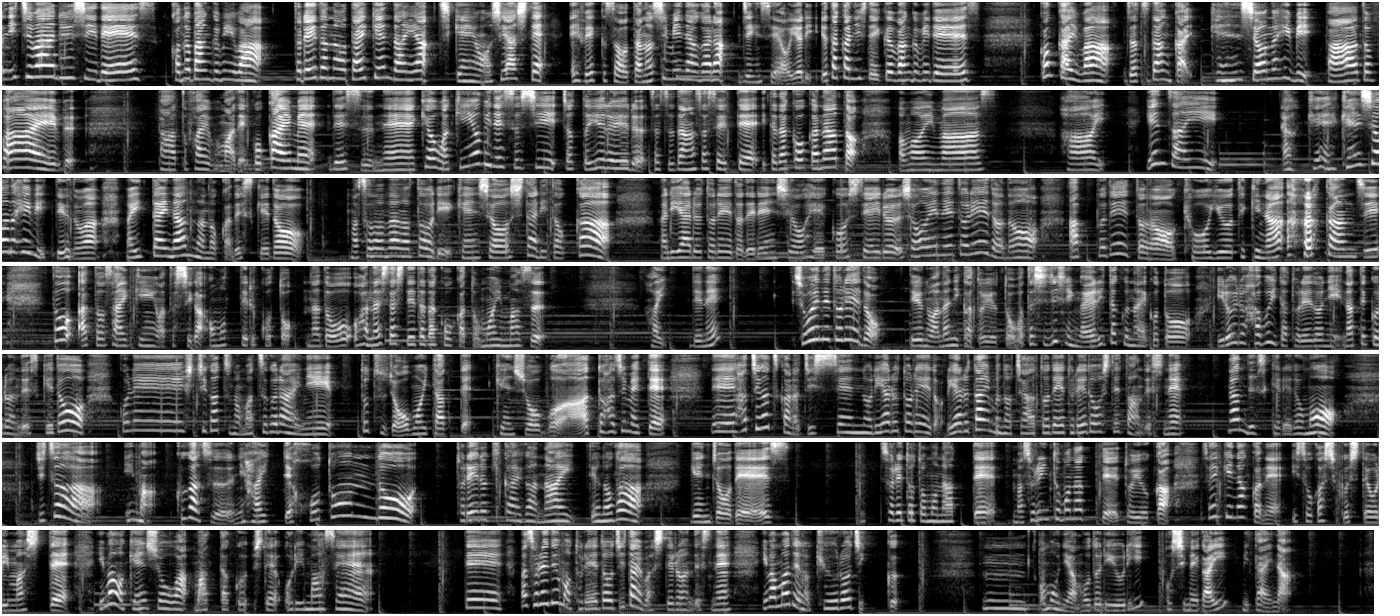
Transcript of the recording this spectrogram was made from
こんにちは、ルーシーです。この番組はトレードの体験談や知見をシェアして FX を楽しみながら人生をより豊かにしていく番組です。今回は雑談会検証の日々パート5。パート5まで5回目ですね。今日は金曜日ですし、ちょっとゆるゆる雑談させていただこうかなと思います。はい。現在、あけ検証の日々っていうのは、まあ、一体何なのかですけど、まあ、その名の通り検証したりとか、まあ、リアルトレードで練習を並行している省エネトレードのアップデートの共有的な 感じとあと最近私が思ってることなどをお話しさせていただこうかと思います。はいでね省エネトレードっていうのは何かというと私自身がやりたくないことをいろいろ省いたトレードになってくるんですけどこれ7月の末ぐらいに突如思い立って検証をぶわーっと始めてで8月から実践のリアルトレードリアルタイムのチャートでトレードをしてたんですね。なんですけれども実は今9月に入ってほとんどトレード機会がないっていうのが現状です。それと伴って、まあ、それに伴ってというか最近なんかね忙しくしておりまして今は検証は全くしておりません。で、まあ、それでもトレード自体はしてるんですね。今までの Q ロジックうん主には戻り売りおしめ買いみたいな、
